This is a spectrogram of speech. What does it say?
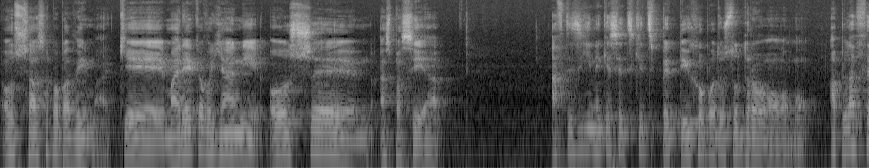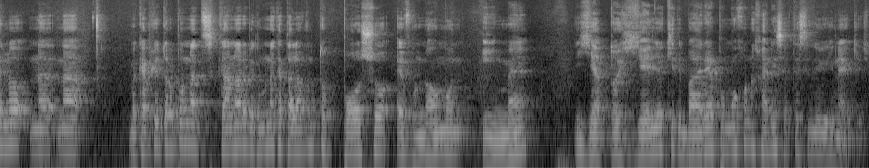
ως Σάσα Παπαδήμα και Μαρία Καβογιάννη ως ε, Ασπασία αυτές τις γυναίκες έτσι και τις πετύχω ποτέ στον δρόμο μου. Απλά θέλω να, να, με κάποιο τρόπο να τις κάνω ρε παιδί μου να καταλάβουν το πόσο ευγνώμων είμαι για το γέλιο και την παρέα που μου έχουν χαρίσει αυτές οι δύο γυναίκες.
